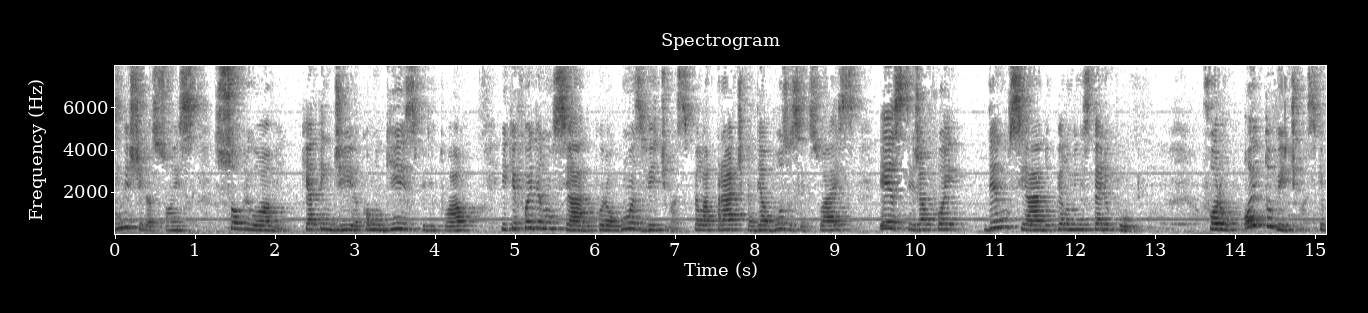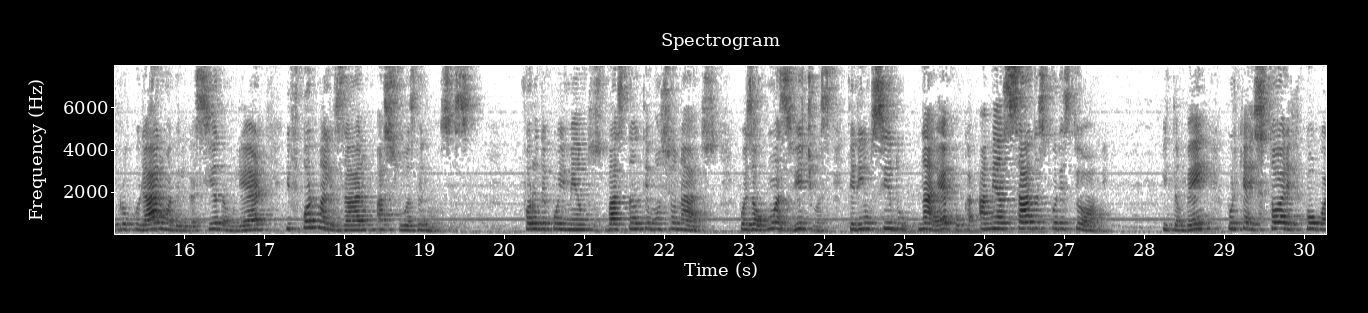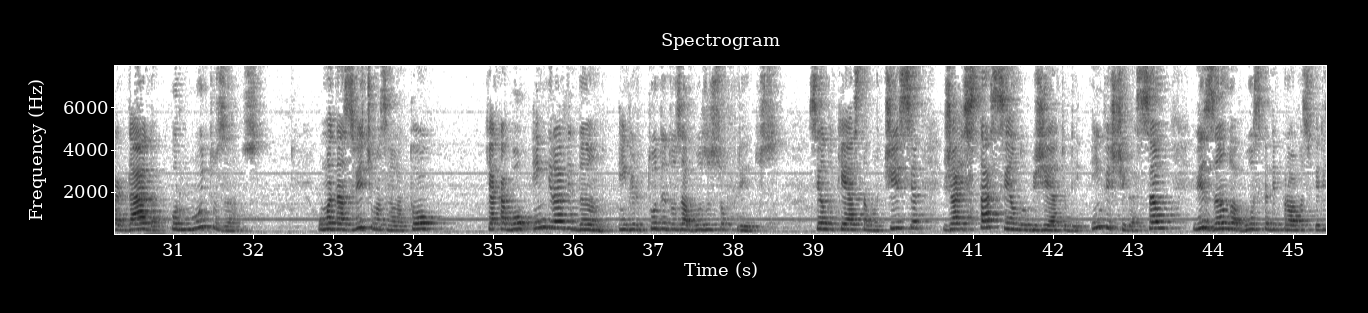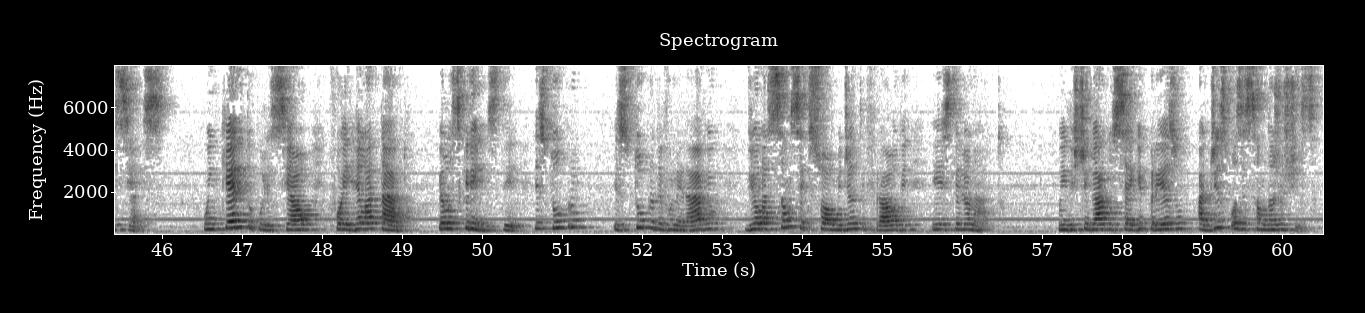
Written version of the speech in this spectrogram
investigações sobre o homem que atendia como guia espiritual e que foi denunciado por algumas vítimas pela prática de abusos sexuais, este já foi denunciado pelo Ministério Público. Foram oito vítimas que procuraram a delegacia da mulher e formalizaram as suas denúncias. Foram depoimentos bastante emocionados, pois algumas vítimas teriam sido, na época, ameaçadas por este homem. E também porque a história ficou guardada por muitos anos. Uma das vítimas relatou que acabou engravidando em virtude dos abusos sofridos sendo que esta notícia já está sendo objeto de investigação visando a busca de provas periciais. O inquérito policial foi relatado pelos crimes de estupro, estupro de vulnerável, violação sexual mediante fraude e estelionato. O investigado segue preso à disposição da Justiça.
